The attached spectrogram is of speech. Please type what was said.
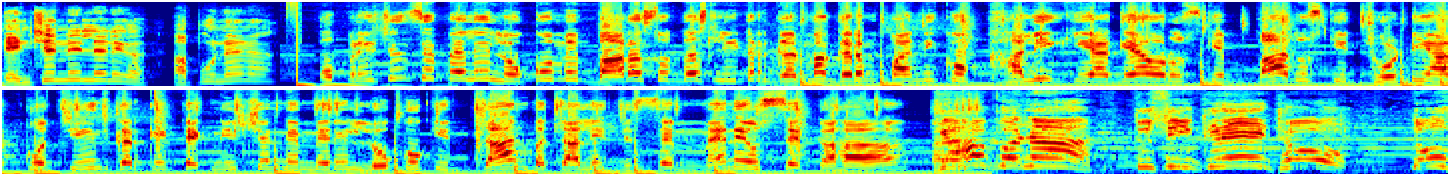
टेंशन नहीं लेने का अपुन है ना। ऑपरेशन से पहले लोगों में 1210 लीटर गर्मा गर्म पानी को खाली किया गया और उसके बाद उसकी छोटी आंत को चेंज करके टेक्नीशियन ने मेरे लोगों की जान बचा ली जिससे मैंने उससे कहा यहाँ बना तुसी ग्रेट हो तो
